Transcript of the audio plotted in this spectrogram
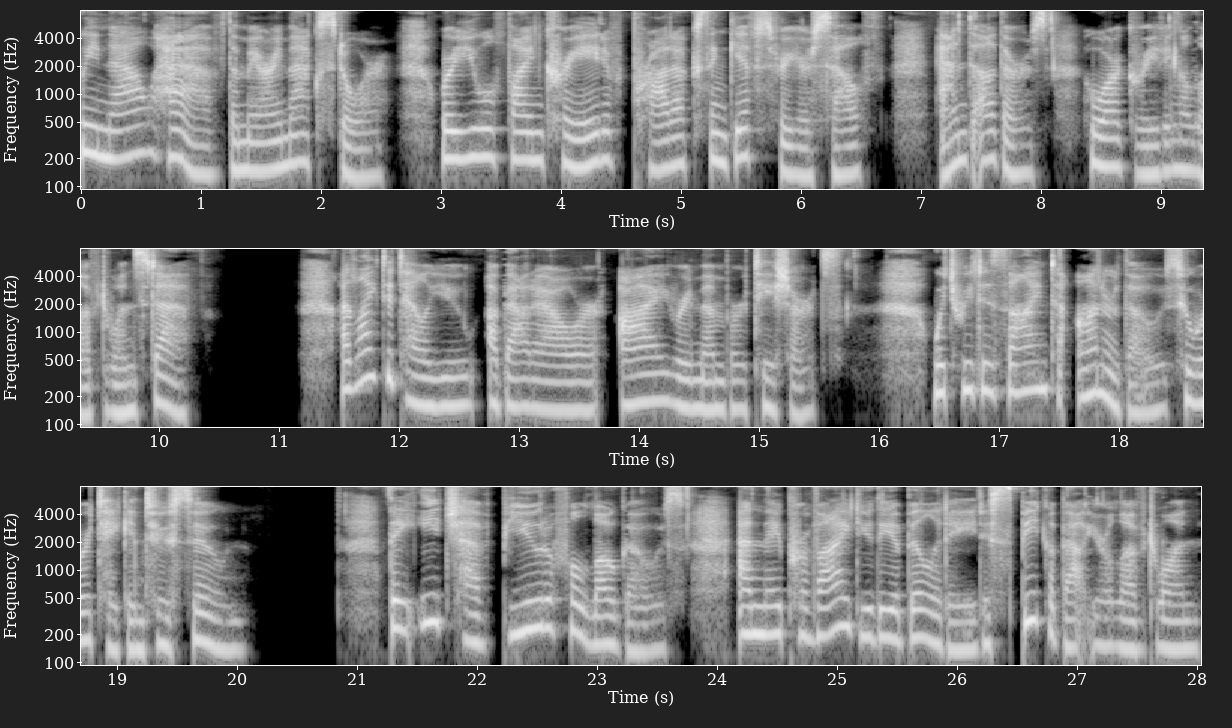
we now have the Mary Mac store, where you will find creative products and gifts for yourself and others who are grieving a loved one's death. I'd like to tell you about our I Remember t shirts, which we designed to honor those who were taken too soon. They each have beautiful logos and they provide you the ability to speak about your loved one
